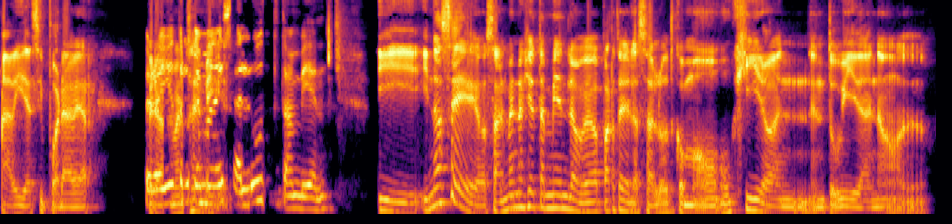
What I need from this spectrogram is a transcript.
habidas y por haber. Pero, hay otro tema de salud también. Y, y, no sé, o sea, al menos yo también lo veo aparte de la salud como un giro en, en tu vida, ¿no?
